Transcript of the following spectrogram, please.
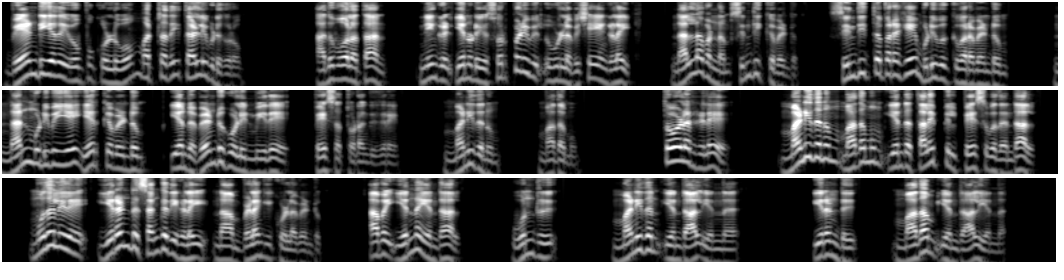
வேண்டியதை ஒப்புக்கொள்ளுவோம் மற்றதை தள்ளிவிடுகிறோம். அதுபோலத்தான் நீங்கள் என்னுடைய சொற்பொழிவில் உள்ள விஷயங்களை நல்ல வண்ணம் சிந்திக்க வேண்டும். சிந்தித்த பிறகே முடிவுக்கு வர வேண்டும். நன்முடிவையே ஏற்க வேண்டும் என்ற வேண்டுகோளின் மீதே பேசத் தொடங்குகிறேன். மனிதனும் மதமும். தோழர்களே மனிதனும் மதமும் என்ற தலைப்பில் பேசுவதென்றால் முதலிலே இரண்டு சங்கதிகளை நாம் விளங்கிக் கொள்ள வேண்டும். அவை என்ன என்றால் ஒன்று மனிதன் என்றால் என்ன? இரண்டு மதம் என்றால் என்ன?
